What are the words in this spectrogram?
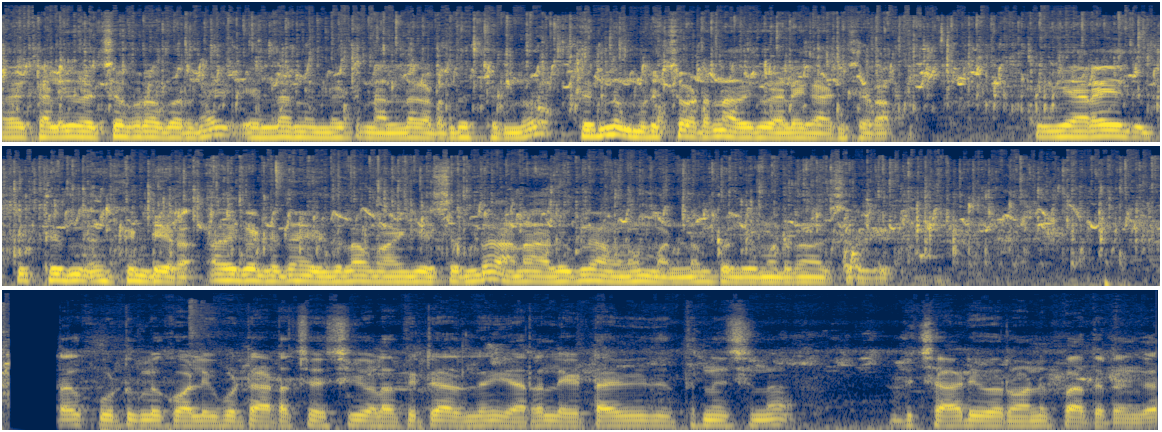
அதை கழுவி வச்ச அப்புறம் பாருங்கள் எல்லாம் நின்றுட்டு நல்லா கடந்து தின்னும். தின்னு முடித்த உடனே அதுக்கு வேலையை காமிச்சிடும். இறை தின் கிண்டிடும் அதுக்காண்டி தான் இதெல்லாம் வாங்கி வச்சுருந்தேன். ஆனால் அதுக்குள்ளே அவனும் மண்ணும் புளிய மட்டும் தான் வச்சுருக்கு. கூட்டுக்குள்ளே கோழி போட்டு அடைச்சி வச்சு வளர்த்துட்டு அதில் இற லேட்டாகி இது தின்னுச்சுன்னா இப்படி சாடி வருவான்னு பார்த்துட்டுங்க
